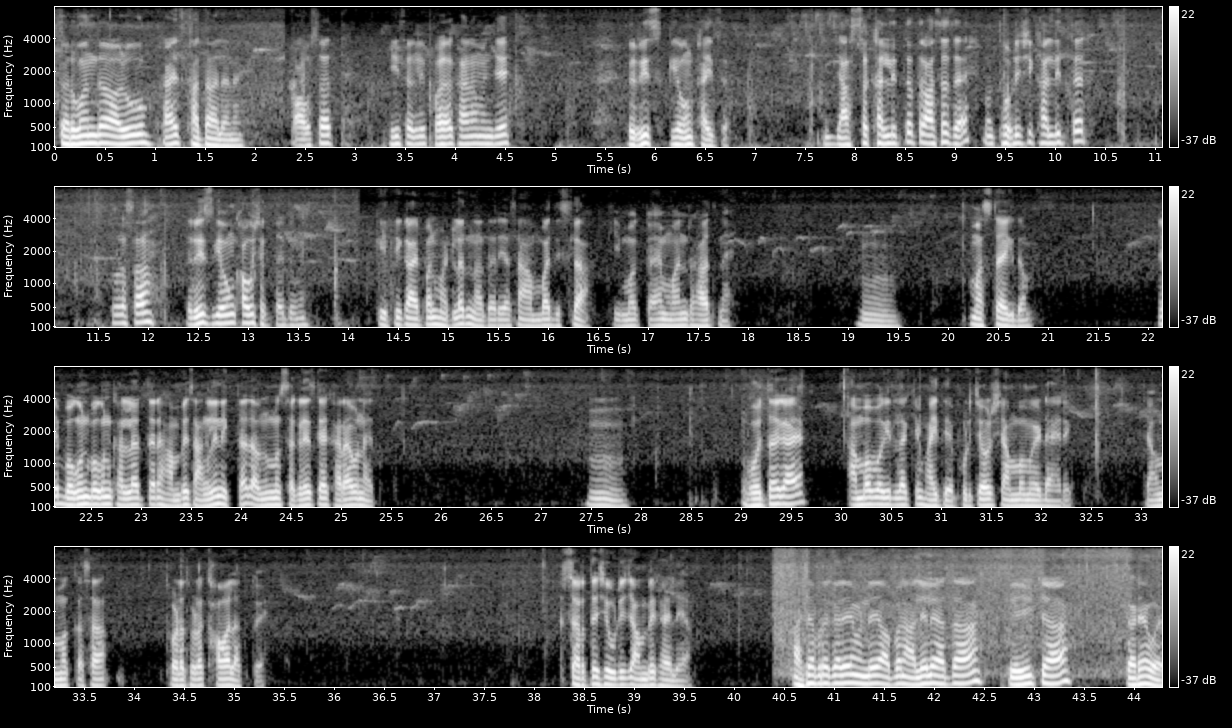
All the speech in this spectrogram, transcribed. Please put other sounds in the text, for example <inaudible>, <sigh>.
करवंद अळू काहीच खाता आलं नाही. पावसात ही सगळी फळं खाणं म्हणजे रिस्क घेऊन खायचं. जास्त खाल्लीत तर त्रासच आहे पण थोडीशी खाल्लीत तर थोडासा रिस्क घेऊन खाऊ शकताय तुम्ही. किती काय पण म्हटलं ना तरी असा आंबा दिसला की मग काय मन राहत नाही. मस्त आहे एकदम. हे बघून बघून खाल्लं तर आंबे चांगले निघतात अजून मग सगळेच काय खराब नाहीत. होतं काय? आंबा बघितला की माहिती आहे पुढच्या वर्षी आंबा मिळेल डायरेक्ट त्यामुळे मग कसा थोडा थोडा खावा लागतो आहे सरते शेवटीचे आंबे खायला या. अशा प्रकारे म्हणजे आपण आलेले आता केळीच्या कड्यावर.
